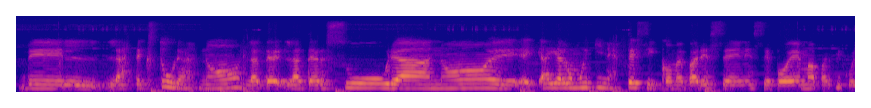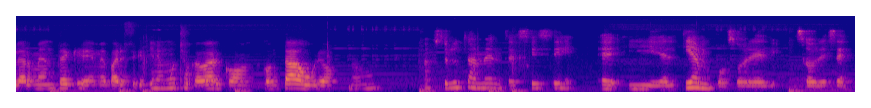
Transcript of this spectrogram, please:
de las texturas, ¿no? La, tersura, ¿no? Eh, hay algo muy kinestésico, me parece, en ese poema particularmente, que me parece que tiene mucho que ver con, Tauro, ¿no? Absolutamente, sí, sí. Eh, y el tiempo sobre, sobre ese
